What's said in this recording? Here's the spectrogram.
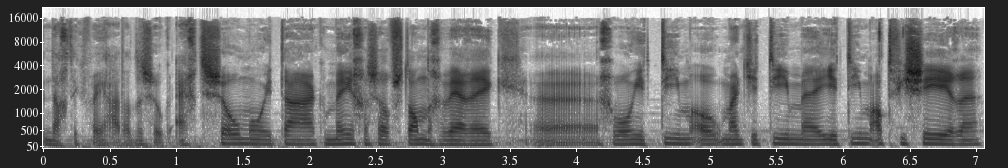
Toen dacht ik van ja, dat is ook echt zo'n mooie taak. Mega zelfstandig werk. Uh, gewoon je team ook, met je team, je team adviseren.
